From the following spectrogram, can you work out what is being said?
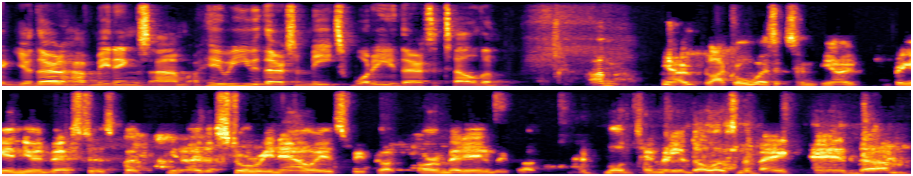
you're there to have meetings. Um, who are you there to meet? What are you there to tell them? Um, you know, like always, it's you know bring in new investors, but you know the story now is we've got Auramet in, we've got more than ten million dollars in the bank, and um,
